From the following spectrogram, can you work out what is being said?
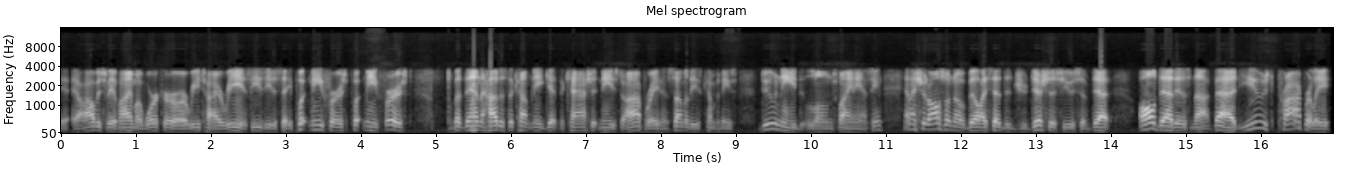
eh, obviously if I'm a worker or a retiree, it's easy to say put me first, put me first. But then, how does the company get the cash it needs to operate? And some of these companies do need loan financing. And I should also note, Bill, I said the judicious use of debt. All debt is not bad. Used properly,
